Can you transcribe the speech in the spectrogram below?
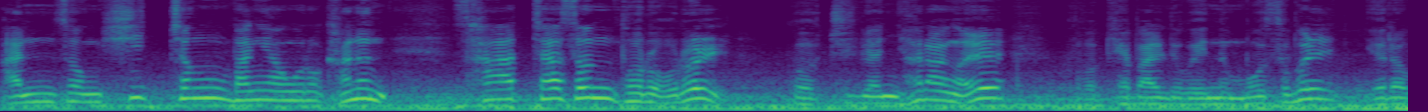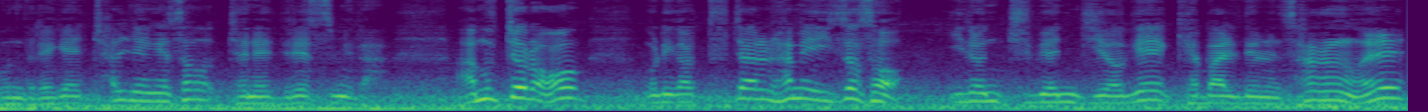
안성시청 방향으로 가는 4차선 도로를 그 주변 현황을 그 개발되고 있는 모습을 여러분들에게 촬영해서 전해드렸습니다. 아무쪼록 우리가 투자를 함에 있어서 이런 주변 지역에 개발되는 상황을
